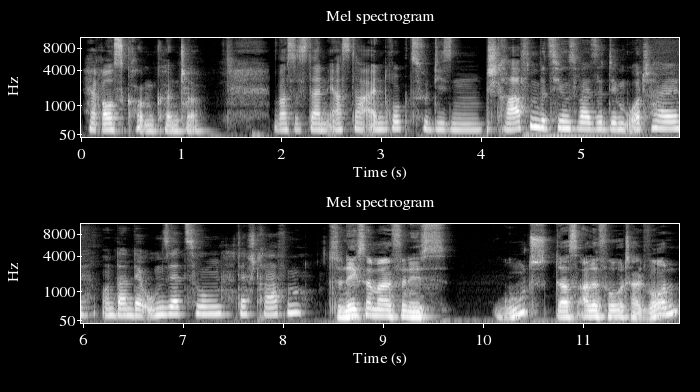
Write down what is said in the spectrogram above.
herauskommen könnte. Was ist dein erster Eindruck zu diesen Strafen beziehungsweise dem Urteil und dann der Umsetzung der Strafen? Zunächst einmal finde ich es gut, dass alle verurteilt wurden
